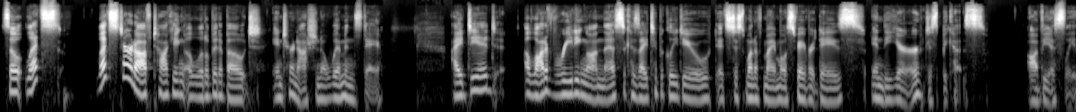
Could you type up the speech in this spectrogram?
So let's let's start off talking a little bit about International Women's Day. I did a lot of reading on this because I typically do. It's just one of my most favorite days in the year, just because obviously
